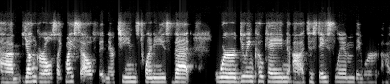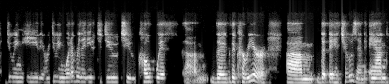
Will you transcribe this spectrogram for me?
um, young girls like myself in their teens, 20s, that were doing cocaine uh, to stay slim. They were uh, doing E, they were doing whatever they needed to do to cope with um, the, the career um, that they had chosen. And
